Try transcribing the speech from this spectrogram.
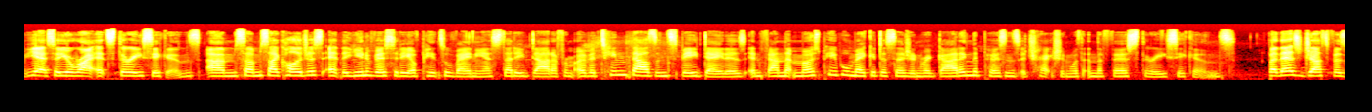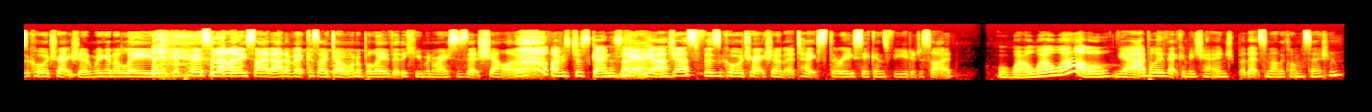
Yeah, so you're right. It's three seconds. Um, some psychologists at the University of Pennsylvania studied data from over 10,000 speed daters and found that most people make a decision regarding the person's attraction within the first three seconds. But that's just physical attraction. We're going to leave the personality side out of it because I don't want to believe that the human race is that shallow. I was just going to say, yeah, yeah. Just physical attraction. It takes three seconds for you to decide. Well, well, well. Yeah, I believe that can be changed, but that's another conversation.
